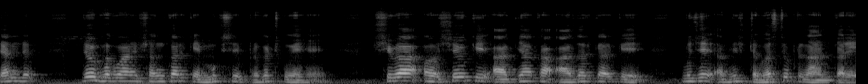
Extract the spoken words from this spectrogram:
चंड, जो भगवान शंकर के मुख से प्रकट हुए हैं, शिवा और शिव की आज्ञा का आदर करके मुझे अभिष्ट वस्तु प्रदान करे।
